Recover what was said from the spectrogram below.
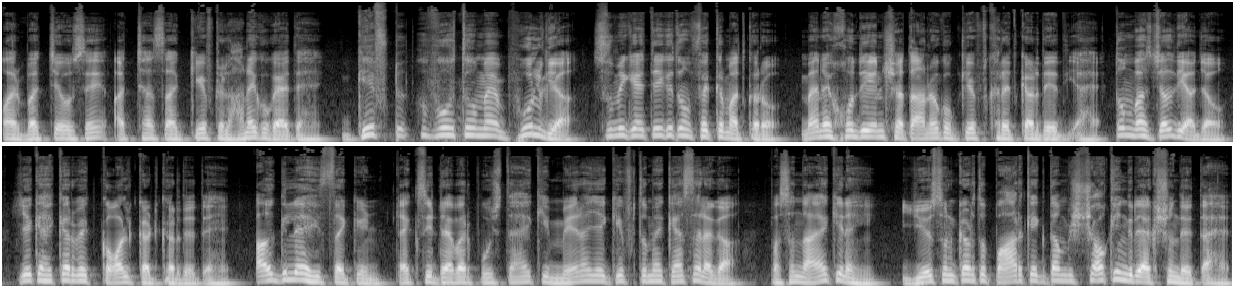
और बच्चे उसे अच्छा सा गिफ्ट लाने को कहते हैं। गिफ्ट? वो तो मैं भूल गया। सुमी कहती है कि तुम फ़िक्र मत करो। मैंने खुद ही इन शैतानों को गिफ्ट खरीद कर दे दिया है। तुम बस जल्दी आ जाओ। ये कहकर वे कॉल कट कर देते हैं। अगले ही सेकंड टैक्सी ड्राइवर पूछता है कि मेरा ये गिफ्ट तुम्हें कैसे लगा? पसंद आया कि नहीं? ये सुनकर तो पार्क एकदम शॉकिंग रिएक्शन देता है।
